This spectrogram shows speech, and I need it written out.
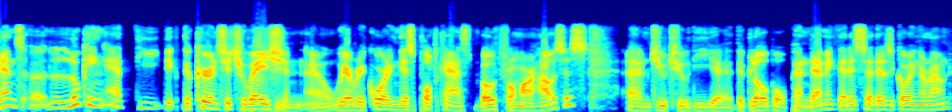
Rens, uh, looking at the, the, the current situation, uh, we're recording this podcast both from our houses um, due to the uh, the global pandemic that is uh, that is going around.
